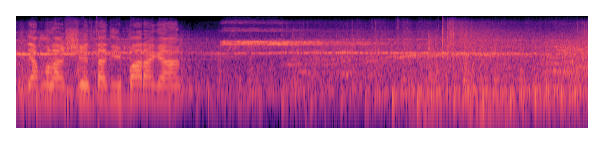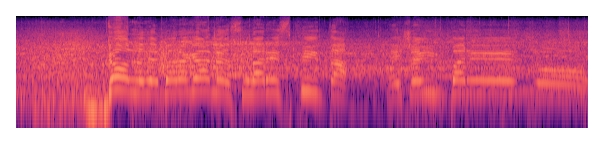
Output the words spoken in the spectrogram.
Vediamo la scelta di Baragan Gol del Baragan sulla respinta e c'è il pareggio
